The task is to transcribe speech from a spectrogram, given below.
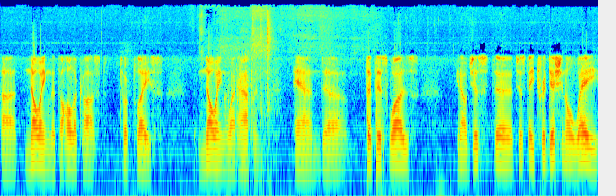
uh, knowing that the Holocaust took place, knowing what happened, and uh, that this was, you know, just uh, just a traditional way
